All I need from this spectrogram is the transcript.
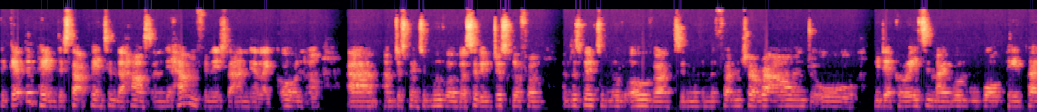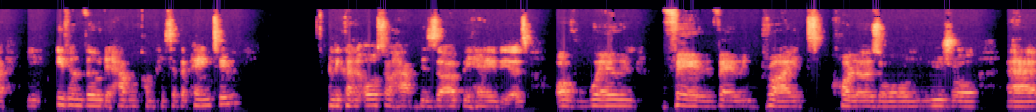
they get the paint, they start painting the house, and they haven't finished that, and they're like, oh no, um, I'm just going to move over. So they just go from I'm just going to move over to moving the furniture around or redecorating my room with wallpaper, even though they haven't completed the painting. And they can also have bizarre behaviors of wearing very, very bright colors or unusual uh,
